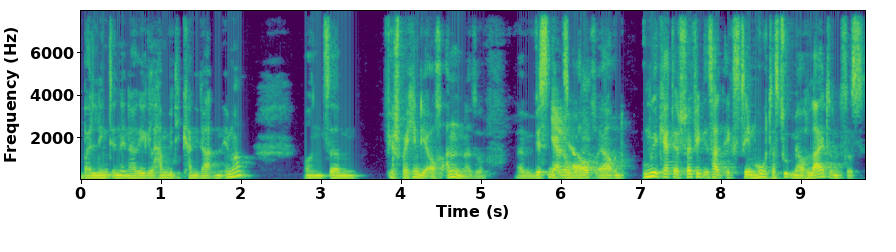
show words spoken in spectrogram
Bei LinkedIn in der Regel haben wir die Kandidaten immer. Und ähm, wir sprechen die auch an. Also wir wissen ja, das ja auch, ja. Und umgekehrt, der Traffic ist halt extrem hoch. Das tut mir auch leid und das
